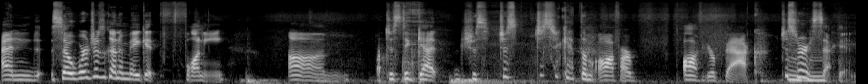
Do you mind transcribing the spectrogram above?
and so we're just gonna make it funny, um, just to get just just just to get them off our off your back, just for a 2nd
